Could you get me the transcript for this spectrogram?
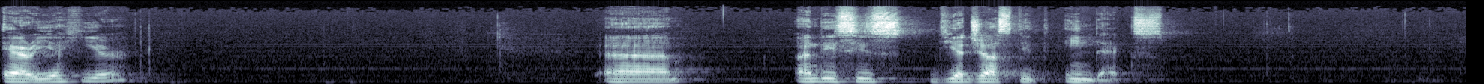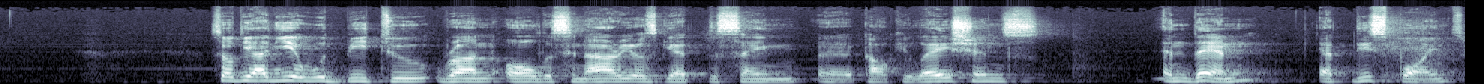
area here. Uh, and this is the adjusted index. So the idea would be to run all the scenarios, get the same uh, calculations, and then at this point,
